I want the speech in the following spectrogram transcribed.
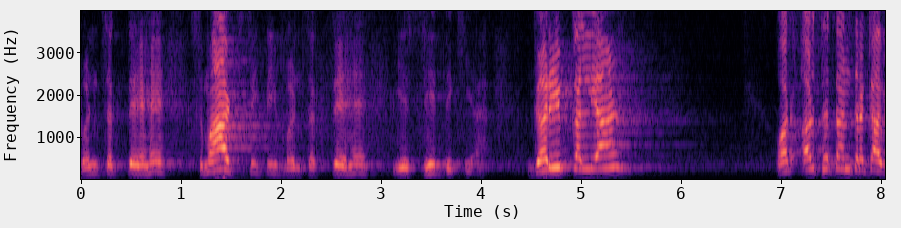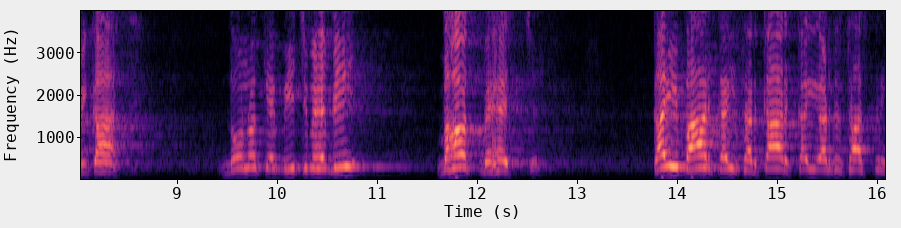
बन सकते हैं स्मार्ट सिटी बन सकते हैं। ये सिद्ध किया। गरीब कल्याण और अर्थतंत्र का विकास। दोनों के बीच में भी बहुत बहस। चली कई बार कई सरकार, कई अर्थशास्त्री,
